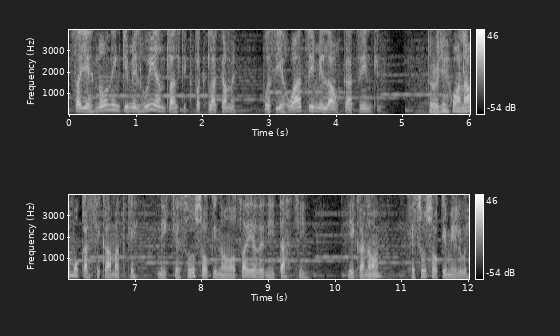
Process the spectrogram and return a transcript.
sa yeh non inkimilhuian tlaltikpaktlakame, pues yehuatzin milauhkatzintli. Pero yehuan amo nik Jesús okinonotzaya de nitahtzin. Ika non, Jesús okimilui.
